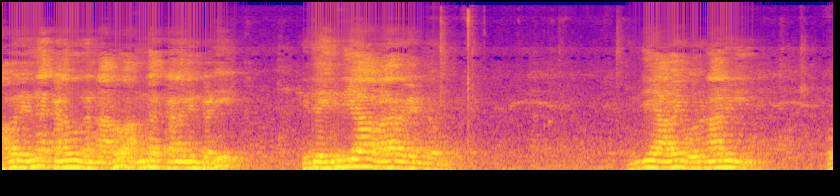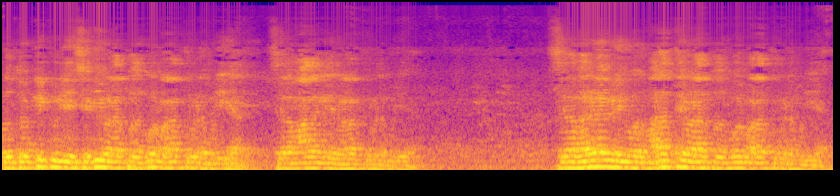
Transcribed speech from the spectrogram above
அவர் என்ன கனவு கண்டாரோ அந்த கனவின்படி இந்த இந்தியா வளர வேண்டும். இந்தியாவை ஒரு நாளில் ஒரு தொட்டிக்குள்ளே செடி வளர்ப்பது போல் வளர்த்து விட முடியாது. சில மாதங்களில் வளர்த்து விட முடியாது. சில வருடங்களில் ஒரு மரத்தை வளர்ப்பது போல் வளர்த்து விட முடியாது.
